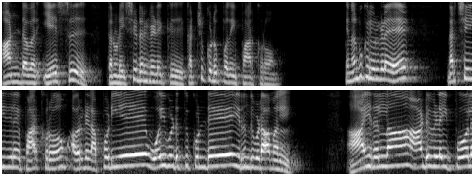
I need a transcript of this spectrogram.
ஆண்டவர் இயேசு தன்னுடைய சீடர்களுக்கு கற்றுக் கொடுப்பதை பார்க்கிறோம். என் அன்புக்குரியவர்களே நற்செய்தியிலே பார்க்கிறோம் அவர்கள் அப்படியே ஓய்வெடுத்து கொண்டே இருந்து விடாமல் ஆயிரெல்லாம் ஆடுகளைப் போல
